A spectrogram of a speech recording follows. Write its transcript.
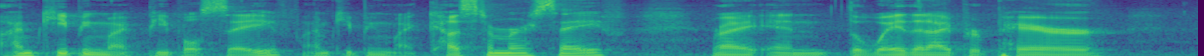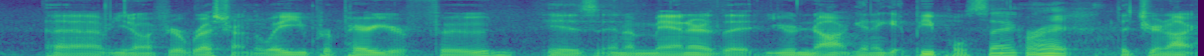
I'm keeping my people safe, I'm keeping my customers safe, right? And the way that I prepare, uh, you know, if you're a restaurant, the way you prepare your food is in a manner that you're not going to get people sick, Right. That you're not,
